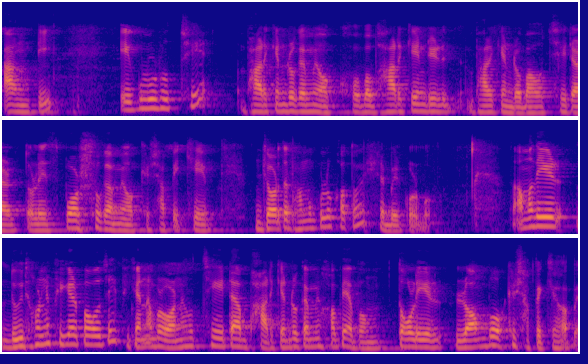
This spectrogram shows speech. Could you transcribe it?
আংটি। এগুলোর হচ্ছে ভারকেন্দ্রগামী অক্ষ বা ভারকেন্দ্রের ভারকেন্দ্র বা হচ্ছে এটার তলে স্পর্শগামী অক্ষের সাপেক্ষে জড়তার ভ্রামকগুলো কত হয় সেটা বের করব। তো আমাদের দুই ধরনের ফিগার পাওয়া যায়। ফিগার নাম্বার ওয়ানে হচ্ছে এটা ভারকেন্দ্রগামী হবে এবং তলের লম্ব অক্ষের সাপেক্ষে হবে।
